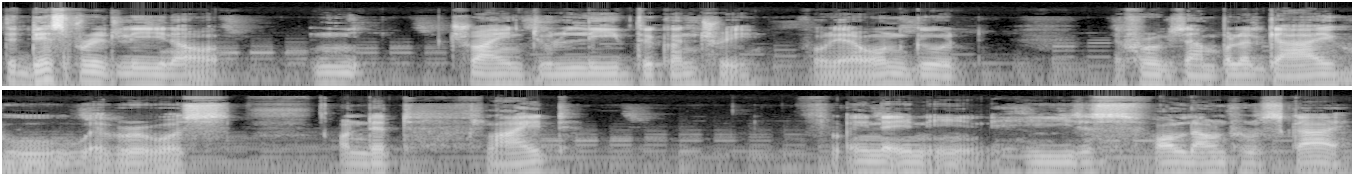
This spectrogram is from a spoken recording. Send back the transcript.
They desperately you know trying to leave the country for their own good. For example a guy whoever was on that flight in, in, in, he just fall down from the sky.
